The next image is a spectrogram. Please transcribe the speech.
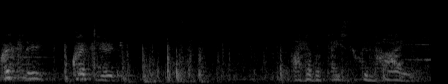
Quickly, quickly. I have a place you can hide.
